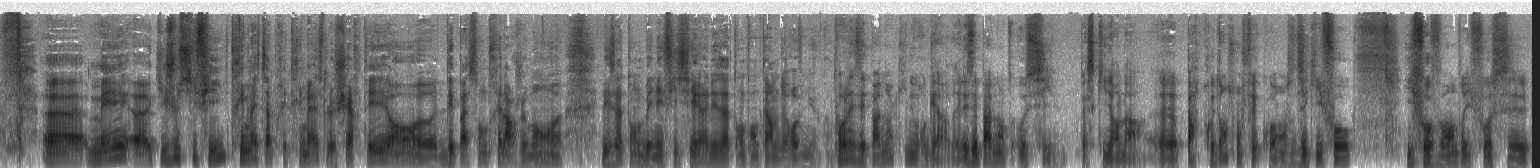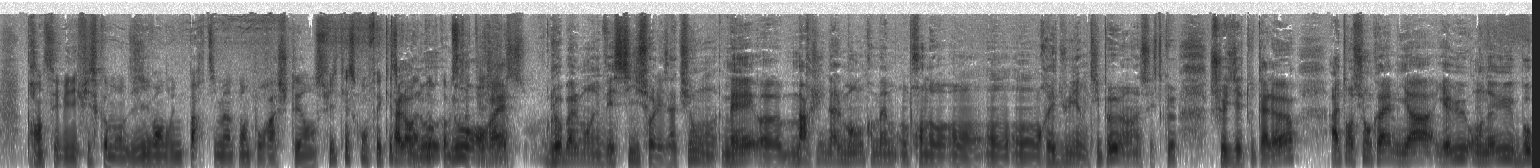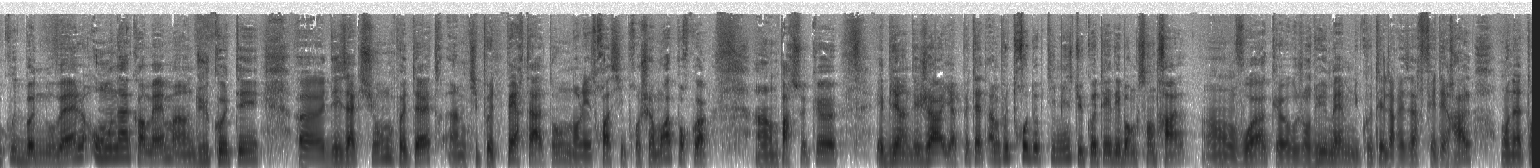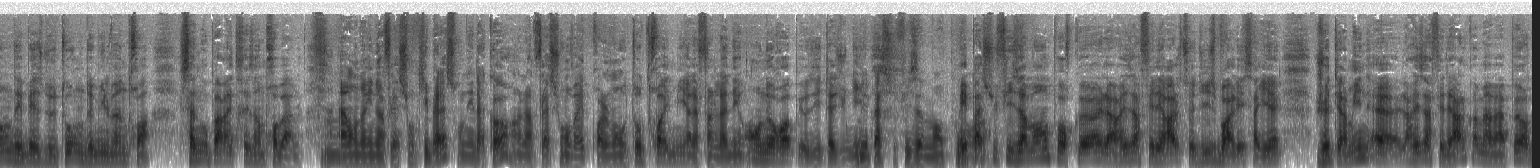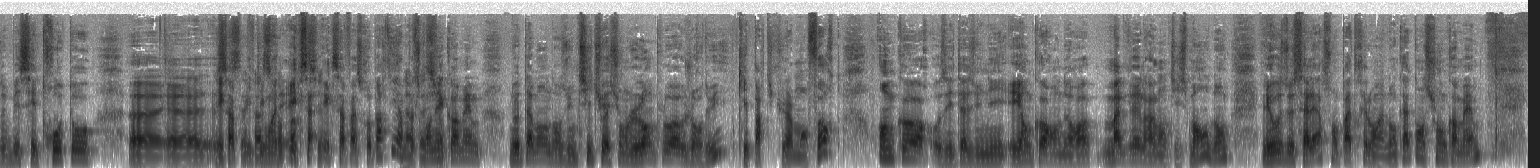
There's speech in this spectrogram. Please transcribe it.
euh, mais euh, qui justifient trimestre après trimestre le cherté en dépassant très largement les attentes bénéficiaires et les attentes en termes de revenus. Pour les épargnants qui nous regardent, et les épargnantes aussi, parce qu'il y en a, par prudence on fait quoi? On se dit qu'il faut, il faut vendre, il faut prendre ses bénéfices, comme on dit, vendre une partie maintenant pour acheter ensuite. Qu'est-ce qu'on fait? Qu'est-ce qu'on adopte comme nous, on reste globalement investi sur les actions, mais euh, marginalement, quand même, on, prend, on, réduit un petit peu. Hein, c'est ce que, je disais tout à l'heure. Attention, quand même, il y a, il y a eu, on a eu beaucoup de bonnes nouvelles. On a quand même, hein, du côté euh, des actions, peut-être un petit peu de perte à attendre dans les 3-6 prochains mois. Pourquoi? Hein, Parce que, eh bien, déjà, il y a peut-être un peu trop d'optimisme du côté des banques centrales. on voit qu'aujourd'hui, même du côté de la réserve fédérale, on attend des baisses de taux en 2023. Ça nous paraît très improbable. Mmh. Hein, on a une inflation qui baisse, on est d'accord. Hein. L'inflation va être probablement autour de 3,5 à la fin de l'année en Europe et aux États-Unis. Mais pas suffisamment pour... Mais pas suffisamment pour que la réserve fédérale se dise, bon allez, ça y est, je termine. Euh, la réserve fédérale, quand même, a peur de baisser trop tôt euh, euh, et, que ça fasse repartir. Parce qu'on est quand même, notamment dans une situation de l'emploi aujourd'hui, qui est particulièrement forte, encore aux États-Unis et encore en Europe, malgré le ralentissement. Donc, les hausses de salaire sont pas très loin. Donc attention quand même,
